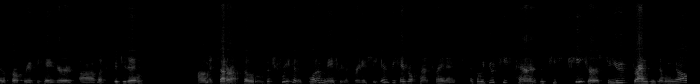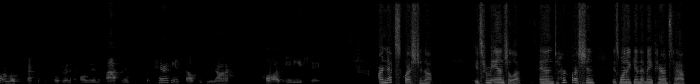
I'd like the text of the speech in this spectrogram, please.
inappropriate behaviors uh, like fidgeting um, etc. So the treatment, one of the main treatments for ADHD is behavioral parent training. And so we do teach parents and teach teachers to use strategies that we know are most effective for children at home and in the classroom. But parenting itself does not cause ADHD. Our next question up is from Angela, and her question is one, again, that many parents have.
